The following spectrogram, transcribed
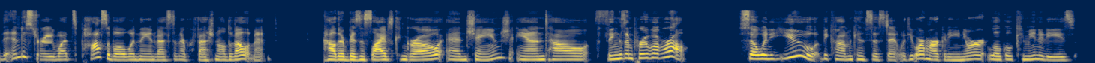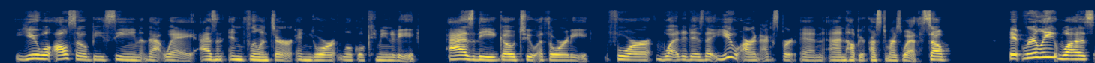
the industry what's possible when they invest in their professional development, how their business lives can grow and change, and how things improve overall. So when you become consistent with your marketing in your local communities, you will also be seen that way as an influencer in your local community, as the go to authority for what it is that you are an expert in and help your customers with. So it really was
